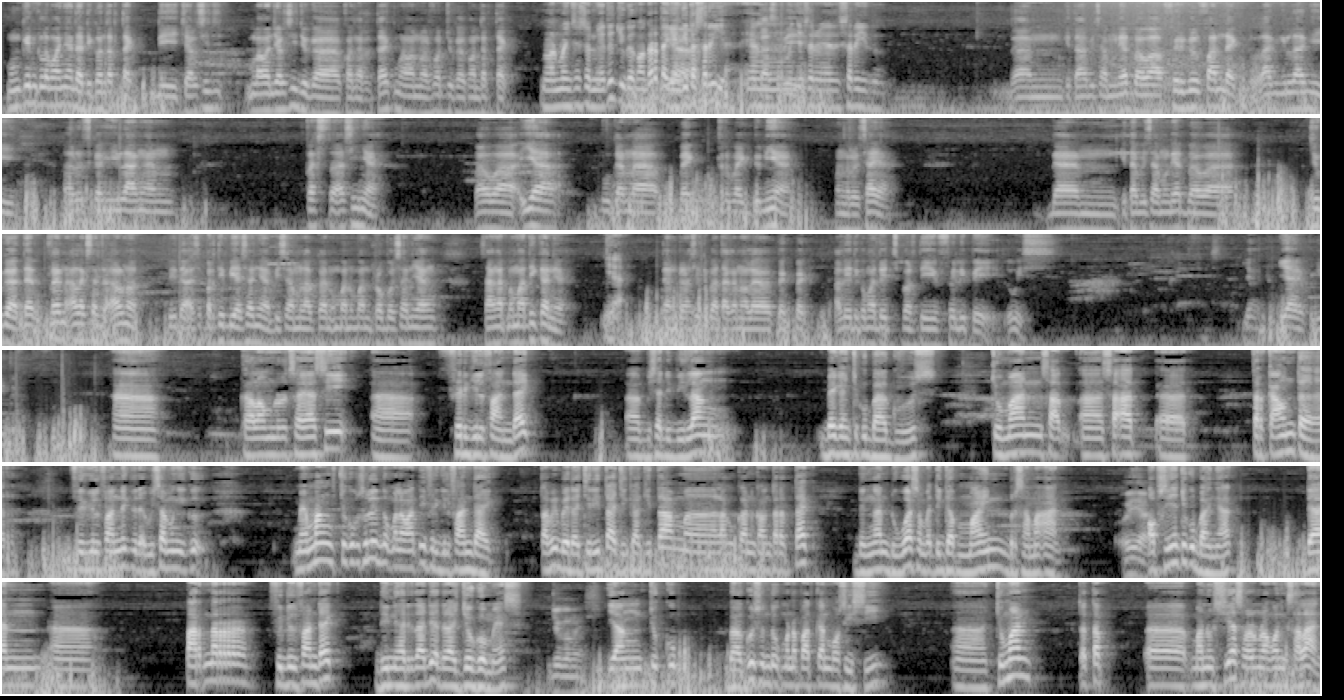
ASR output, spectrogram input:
mungkin kelemahannya ada di counter attack. Di Chelsea melawan Chelsea juga counter attack melawan Watford juga counter attack. Melawan Manchester United juga counter attack yang Iya, kita seri ya yang seri. Manchester United seri itu. Dan kita bisa melihat bahwa Virgil van Dijk lagi-lagi harus kehilangan prestasinya. Bahwa ia bukanlah baik terbaik dunia menurut saya. Dan kita bisa melihat bahwa juga Trent Alexander Arnold tidak seperti biasanya bisa melakukan umpan-umpan terobosan yang sangat mematikan ya ya dan berhasil dipatahkan oleh back-back Atletico Madrid seperti Felipe Luis ya ya begitu Nah, kalau menurut saya sih eh, Virgil van Dijk eh, bisa dibilang back yang cukup bagus. Cuman saat eh, saat eh, tercounter Virgil van Dijk tidak bisa mengikut. Memang cukup sulit untuk melewati Virgil van Dijk. Tapi beda cerita jika kita melakukan counter attack dengan 2 sampai 3 pemain bersamaan. Oh iya. Opsinya cukup banyak. Dan eh, partner Virgil van Dijk dini hari tadi adalah Joe Gomez Joe Gomez. yang cukup bagus untuk menempatkan posisi. Eh, cuman tetap eh, manusia selalu melakukan kesalahan.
